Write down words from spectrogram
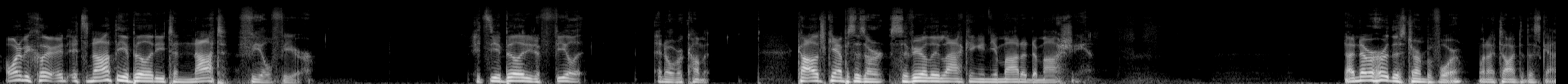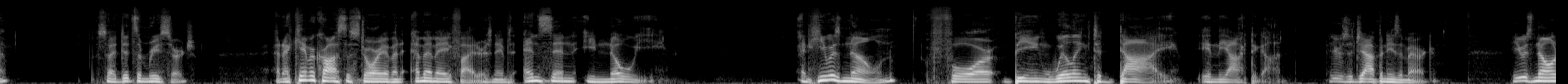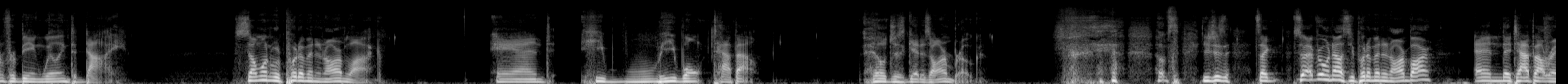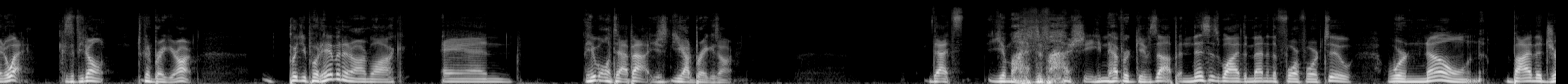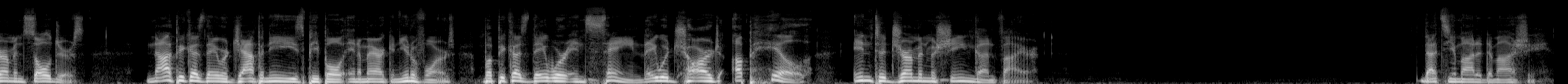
I want to be clear it, it's not the ability to not feel fear, it's the ability to feel it and overcome it. College campuses are severely lacking in Yamato Damashii. Now, I've never heard this term before when I talked to this guy. So I did some research and I came across the story of an MMA fighter. His name's Enson Inoue. And he was known for being willing to die in the octagon. He was a Japanese American. He was known for being willing to die. Someone would put him in an arm lock and he he won't tap out. He'll just get his arm broke. you just it's like so everyone else you put him in an arm bar and they tap out right away because if you don't it's to break your arm. But you put him in an arm lock and he won't tap out. You, you got to break his arm. That's Yamato Damashii. He never gives up. And this is why the men in the 442 were known by the German soldiers not because they were Japanese people in American uniforms, but because they were insane. They would charge uphill into German machine gun fire. That's Yamato Damashii.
